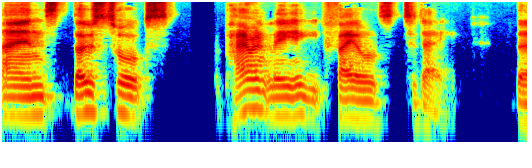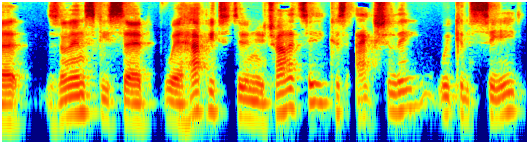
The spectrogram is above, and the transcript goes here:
And those talks apparently failed today. That Zelensky said, We're happy to do neutrality because actually we concede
